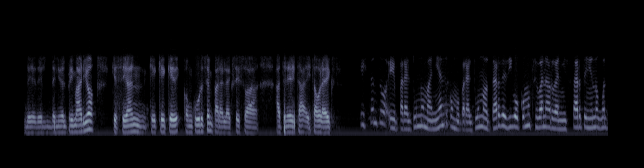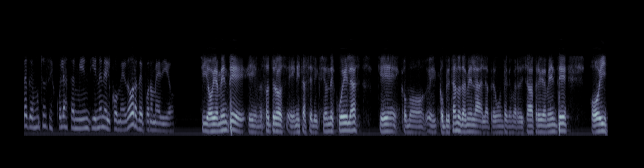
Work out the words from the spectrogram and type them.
del nivel primario que sean que, que, concursen para el acceso a, tener esta, esta hora extra. Es tanto eh, para el turno mañana como para el turno tarde, digo, ¿cómo se van a organizar teniendo en cuenta que muchas escuelas también tienen el comedor de por medio? Sí, obviamente eh, nosotros en esta selección de escuelas que, como eh, completando también la, pregunta que me realizaba previamente, hoy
